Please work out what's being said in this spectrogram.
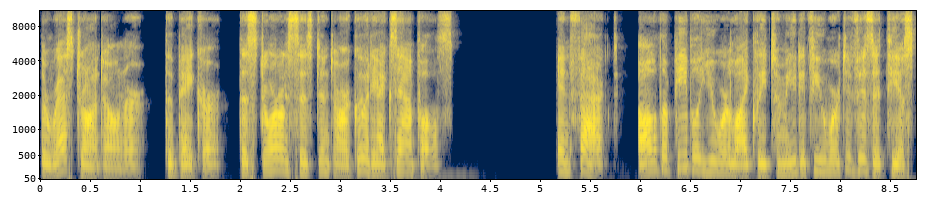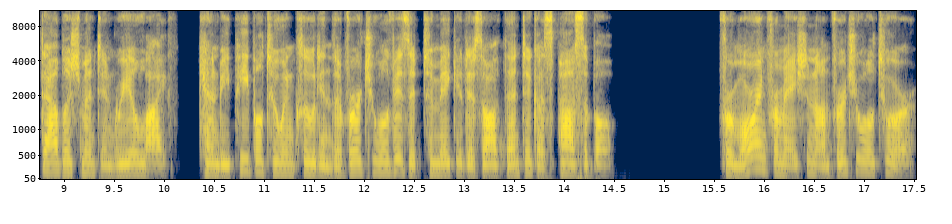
The restaurant owner, the baker, the store assistant are good examples. In fact, all the people you are likely to meet if you were to visit the establishment in real life can be people to include in the virtual visit to make it as authentic as possible. For more information on virtual tour,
